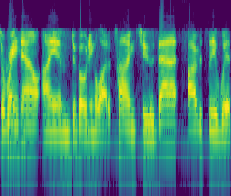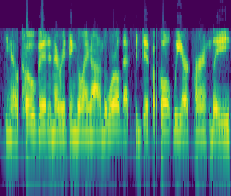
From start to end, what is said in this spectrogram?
So right now, I am devoting a lot of time to that. Obviously, with you know COVID and everything going on in the world, that's been difficult. We are currently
